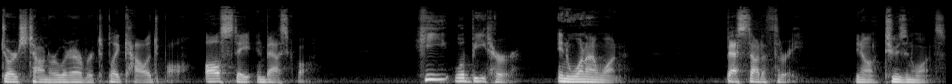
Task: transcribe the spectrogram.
Georgetown or whatever to play college ball, all state in basketball. He will beat her in one on one. Best out of three, you know, twos and ones.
